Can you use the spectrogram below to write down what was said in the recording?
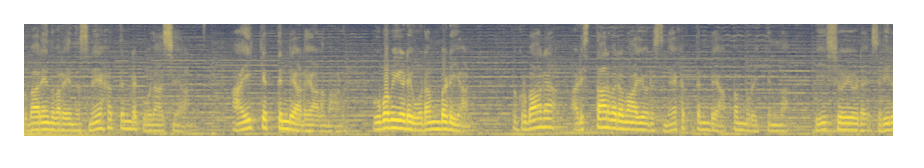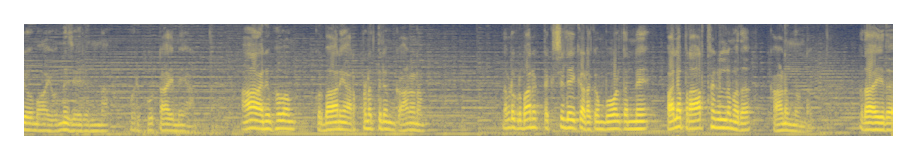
കുർബാന എന്ന് പറയുന്നത് സ്നേഹത്തിന്റെ കൂതാശയാണ് ഐക്യത്തിന്റെ അടയാളമാണ് ഉപവിയുടെ ഉടമ്പടിയാണ്. കുർബാന അടിസ്ഥാനപരമായ ഒരു സ്നേഹത്തിന്റെ അപ്പം മുറിക്കുന്ന ഈശോയുടെ ശരീരവുമായി ഒന്നുചേരുന്ന ഒരു കൂട്ടായ്മയാണ്. ആ അനുഭവം കുർബാന അർപ്പണത്തിലും കാണണം. നമ്മുടെ കുർബാന ടെക്സ്റ്റിലേക്ക് അടക്കുമ്പോൾ തന്നെ പല പ്രാർത്ഥനകളിലും അത് കാണുന്നുണ്ട്. അതായത്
